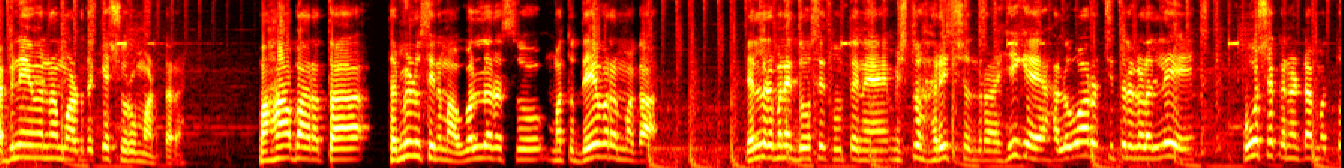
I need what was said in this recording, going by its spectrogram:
ಅಭಿನಯವನ್ನ ಮಾಡೋದಕ್ಕೆ ಶುರು ಮಾಡ್ತಾರೆ. ಮಹಾಭಾರತ, ತಮಿಳು ಸಿನಿಮಾ ವಲ್ಲರಸು ಮತ್ತು ದೇವರ ಮಗ, ಎಲ್ಲರ ಮನೆ ದೋಸೆ ತೂತೇನೆ, ಮಿಸ್ಟರ್ ಹರಿಶ್ಚಂದ್ರ ಹೀಗೆ ಹಲವಾರು ಚಿತ್ರಗಳಲ್ಲಿ ಪೋಷಕ ನಟ ಮತ್ತು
